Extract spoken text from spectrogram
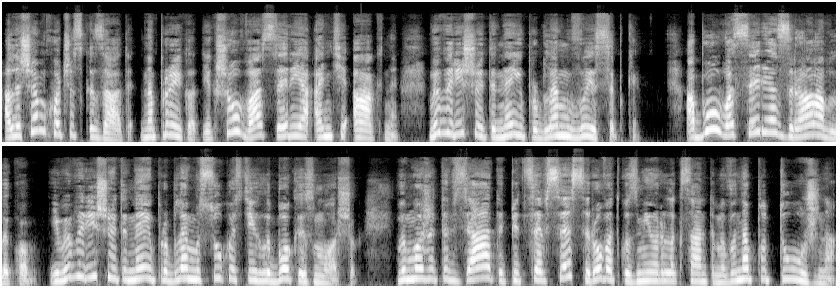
Але що я вам хочу сказати? Наприклад, якщо у вас серія антіакне, ви вирішуєте нею проблему висипки. Або у вас серія з равликом, і ви вирішуєте нею проблему сухості і глибоких зморшок. Ви можете взяти під це все сироватку з міорелаксантами. Вона потужна.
